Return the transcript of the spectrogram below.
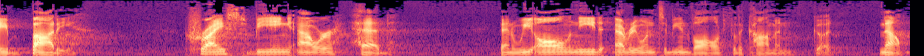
a body, Christ being our head. And we all need everyone to be involved for the common good. Now,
